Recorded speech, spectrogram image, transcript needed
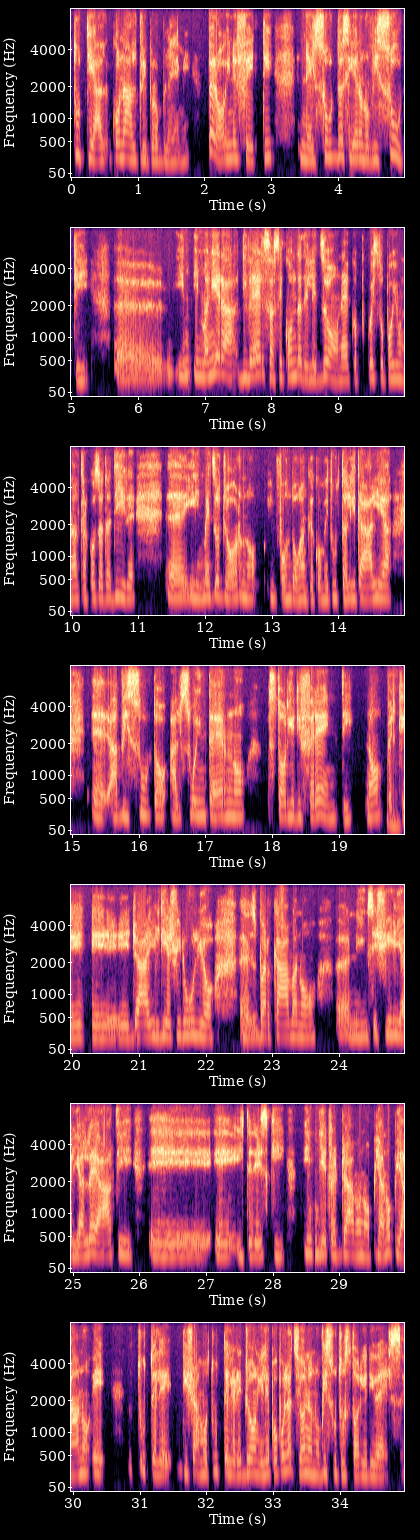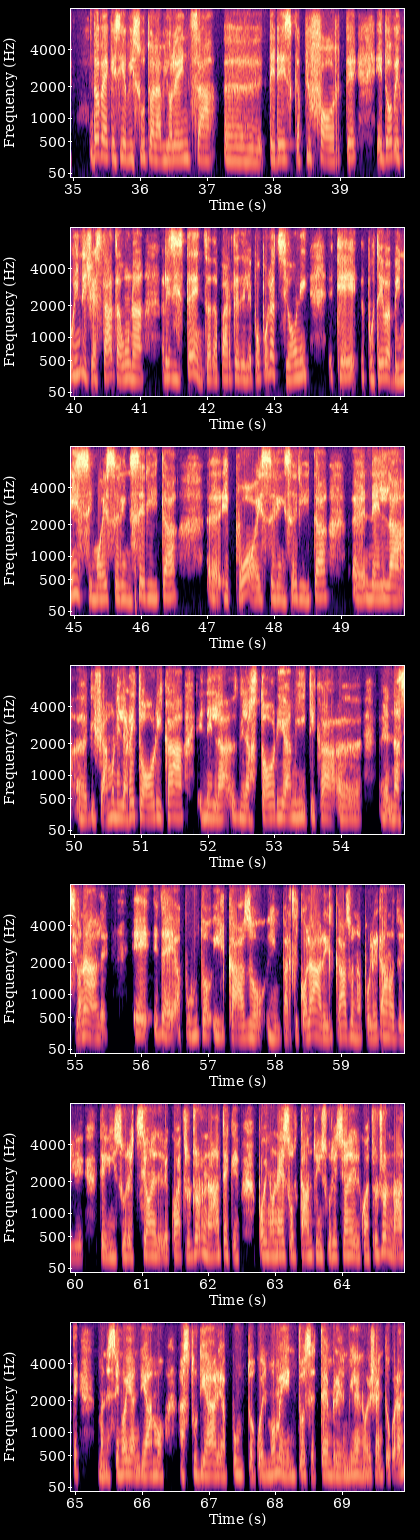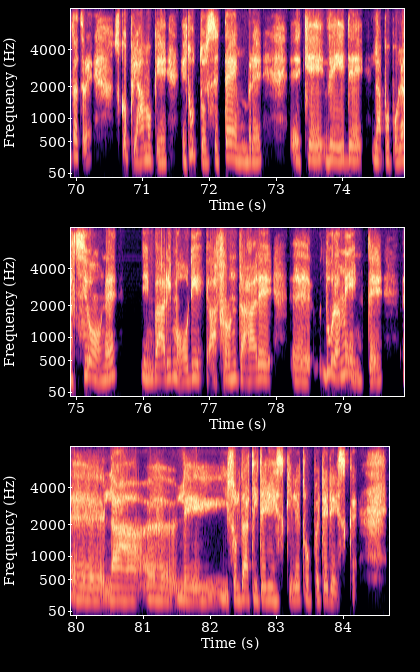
tutti al- con altri problemi, però in effetti nel sud si erano vissuti eh, in, in, maniera diversa a seconda delle zone, ecco, questo poi è un'altra cosa da dire, eh, il mezzogiorno, in fondo anche come tutta l'Italia, eh, ha vissuto al suo interno storie differenti, no? Mm. perché eh, già il 10 luglio eh, sbarcavano eh, in Sicilia gli alleati e, e, i tedeschi indietreggiavano piano piano e tutte le, diciamo, tutte le regioni e le popolazioni hanno vissuto storie diverse dov'è che si è vissuta la violenza eh, tedesca più forte e dove quindi c'è stata una resistenza da parte delle popolazioni che poteva benissimo essere inserita eh, e può essere inserita eh, nella, eh, diciamo, nella, retorica e nella, nella storia mitica eh, eh, nazionale ed è appunto il caso in particolare, il caso napoletano delle, dell'insurrezione delle quattro giornate, che poi non è soltanto insurrezione delle quattro giornate, ma se noi andiamo a studiare appunto quel momento, settembre del 1943, scopriamo che è tutto il settembre eh, che vede la popolazione in vari modi affrontare eh, duramente eh, la, eh, le, i soldati tedeschi, le truppe tedesche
